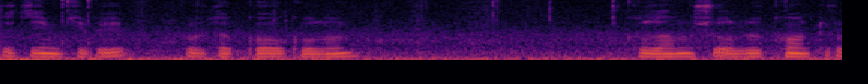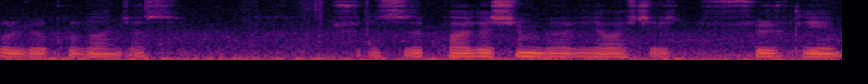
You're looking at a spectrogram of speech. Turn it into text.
Dediğim gibi burada Google'un kullanmış olduğu kontrolleri kullanacağız. Şurada size paylaşım böyle yavaşça sürükleyeyim.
